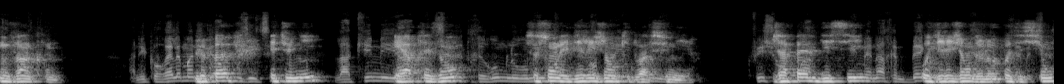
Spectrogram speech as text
nous vaincrons. Le peuple est uni et à présent, ce sont les dirigeants qui doivent s'unir. J'appelle d'ici aux dirigeants de l'opposition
